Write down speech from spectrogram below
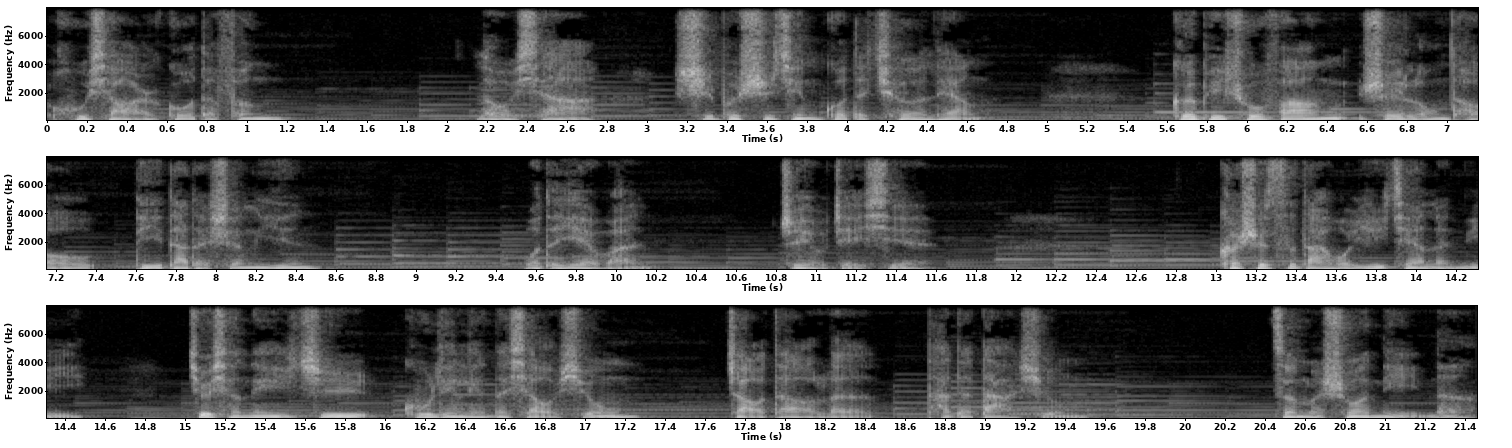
呼啸而过的风，楼下时不时经过的车辆，隔壁厨房水龙头滴答的声音，我的夜晚只有这些。可是自打我遇见了你。就像那一只孤零零的小熊，找到了它的大熊。怎么说你呢？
